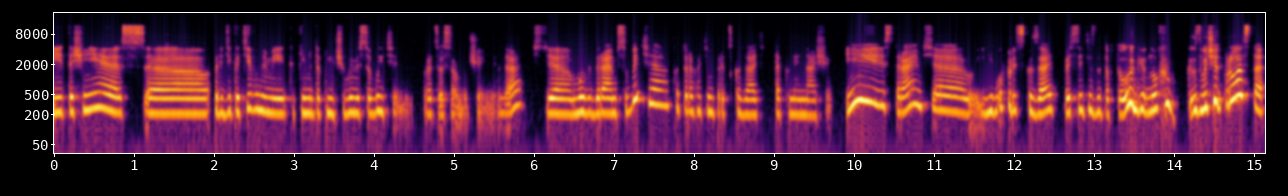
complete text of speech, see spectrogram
и точнее с э, предикативными какими-то ключевыми событиями процесса обучения, да. То есть, э, мы выбираем события, которые хотим предсказать, так или иначе, и стараемся его предсказать, простите за тавтологию, но звучит просто,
